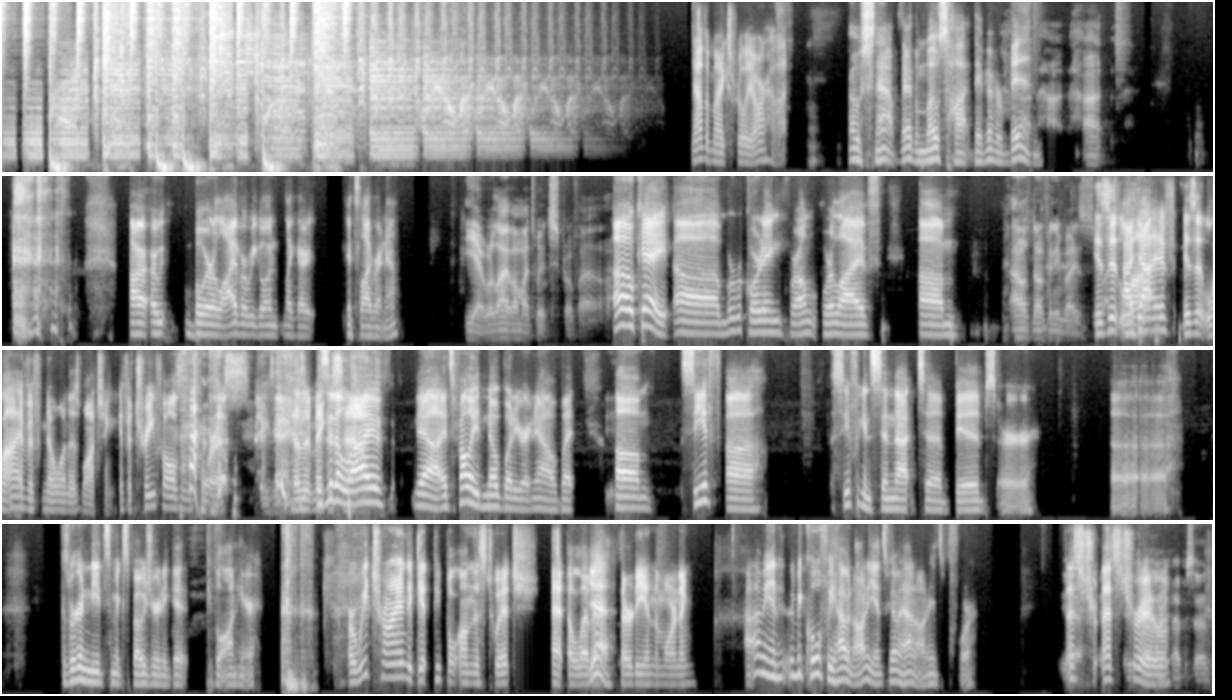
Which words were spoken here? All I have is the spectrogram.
Now the mics really are hot. Oh snap! They're the most hot they've ever been. Hot. are, are we? But we're live. Are we going? Like, are it's live right now? Yeah, we're live on my Twitch profile. Okay. Um, we're recording. We're on. We're live. Um, I don't know if anybody's. Is it live? Is it live if no one is watching? If a tree falls in the forest, exactly? does it make is it a a sound? live? Yeah, it's probably nobody right now. But um, see if uh, see if we can send that to Bibs or uh, because we're gonna need some exposure to get people on here. Are we trying to get people on this Twitch at eleven Yeah. thirty in the morning? I mean, it'd be cool if we have an audience. We haven't had an audience before. That's Yeah, tr- that's it was true. Episode.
